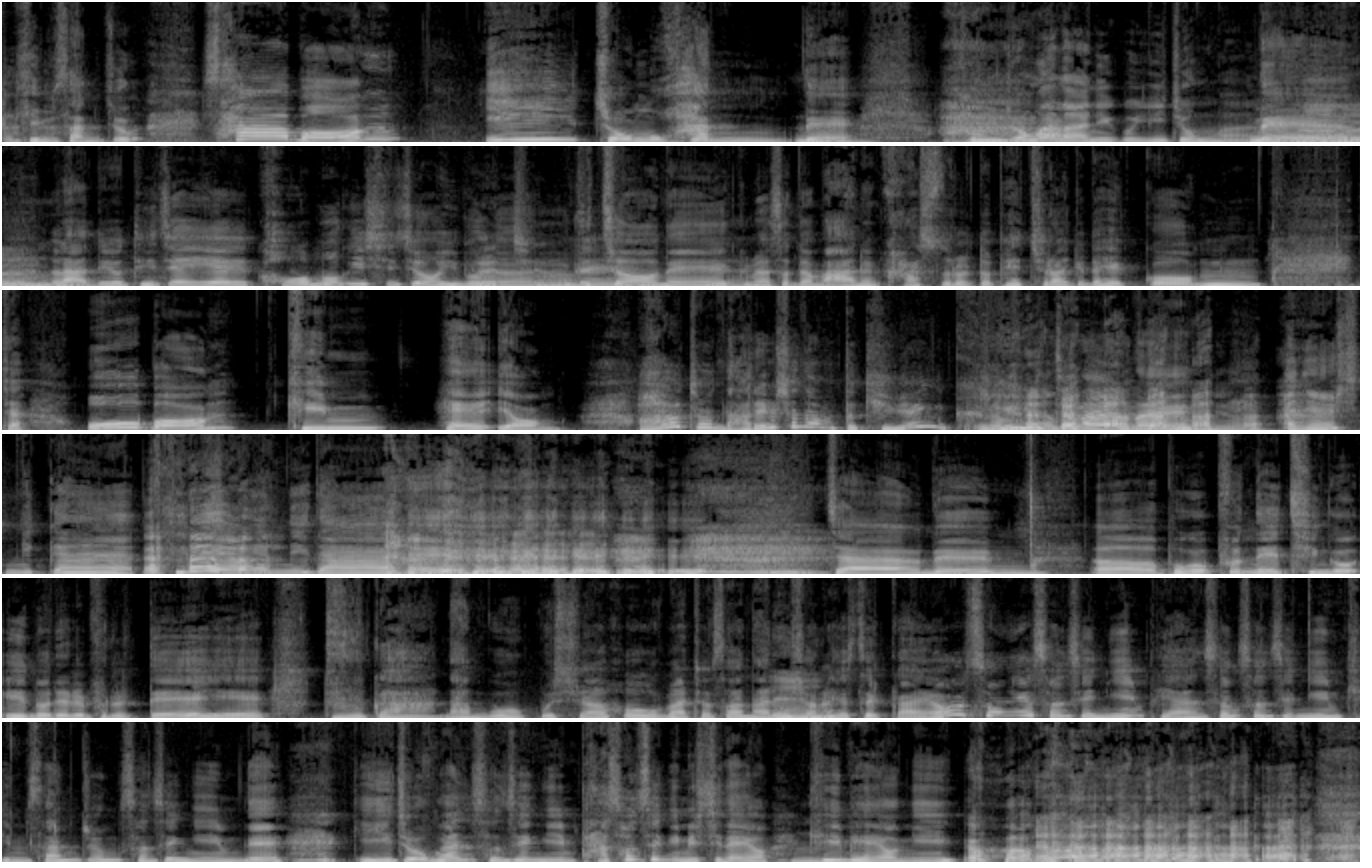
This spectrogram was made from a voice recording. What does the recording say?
김상중. 4번. 이종환. 네. 음. 아, 김종환 아, 니고 이종환. 네. 음. 라디오 DJ의 거목이시죠, 이분은. 그렇죠. 그렇죠. 네. 네. 그러면서 또 많은 가수를 또 배출하기도 했고. 음. 자, 5번 김 혜영. 아, 저 나레이션 하면 또 김혜영 그게 있잖아요. 네. 안녕하십니까. 김혜영입니다. 네. 자, 네. 음. 어, 보고픈 내 친구 이 노래를 부를 때, 예, 누가 남궁옥부 씨와 호흡을 맞춰서 나레이션을 음. 했을까요? 송혜 선생님, 배한성 선생님, 김상중 선생님, 네, 이종환 선생님, 다 선생님이시네요. 음. 김혜영이.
